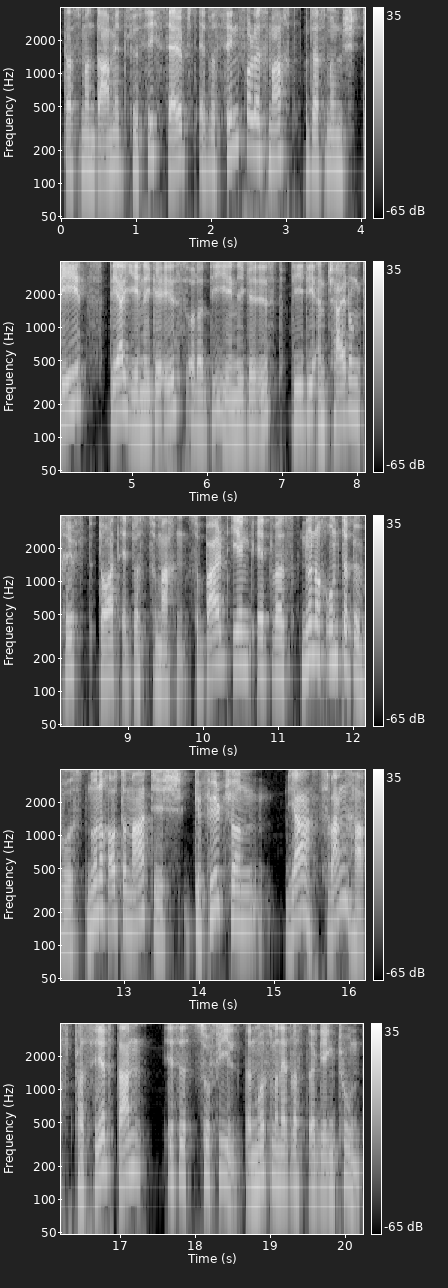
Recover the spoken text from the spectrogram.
dass man damit für sich selbst etwas Sinnvolles macht und dass man stets derjenige ist oder diejenige ist, die die Entscheidung trifft, dort etwas zu machen. Sobald irgendetwas nur noch unterbewusst, nur noch automatisch, gefühlt schon, ja, zwanghaft passiert, dann ist es zu viel. Dann muss man etwas dagegen tun.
